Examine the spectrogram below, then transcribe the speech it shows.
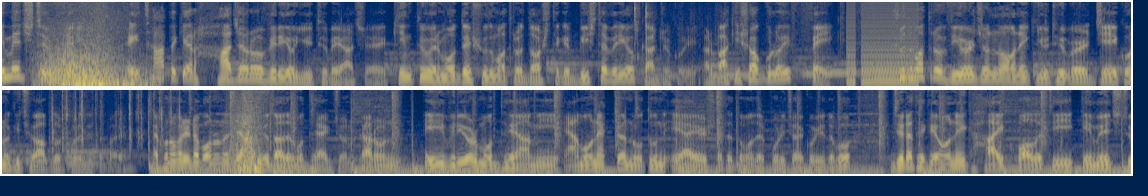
ইমেজ টু ভিডিও এই টপিকের হাজারো ভিডিও ইউটিউবে আছে, কিন্তু এর মধ্যে শুধুমাত্র দশ থেকে বিশটা ভিডিও কার্যকরী, আর বাকি সবগুলোই ফেক শুধুমাত্র ভিউয়ের জন্য অনেক ইউটিউবার যে কোনো কিছু আপলোড করে দিতে পারে। এখন আবার এটা বলো না যে আমিও তাদের মধ্যে একজন, কারণ এই ভিডিওর মধ্যে আমি এমন একটা নতুন এআই এর সাথে তোমাদের পরিচয় করিয়ে দেবো, যেটা থেকে অনেক high quality image to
